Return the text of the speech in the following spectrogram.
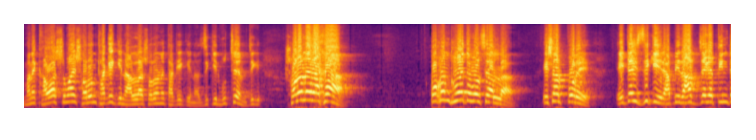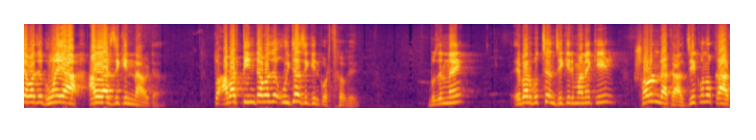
মানে খাওয়ার সময় স্মরণ থাকে কিনা? আল্লাহ স্মরণে থাকে কিনা? জিকির, বুঝছেন? জিকির। স্মরণে রাখা। কখন ঘুমাইতে বলছে আল্লাহ? এসার পরে। এটাই জিকির। আপনি রাত জায়গায় তিনটা বাজে ঘুমাইয়া আল্লাহর জিকির না ওইটা। তো আবার তিনটা বাজে উইটা জিকির করতে হবে। বুঝেন নাই? এবার বুঝছেন জিকির মানে কি? স্মরণ রাখা, যে কোনো কাজ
